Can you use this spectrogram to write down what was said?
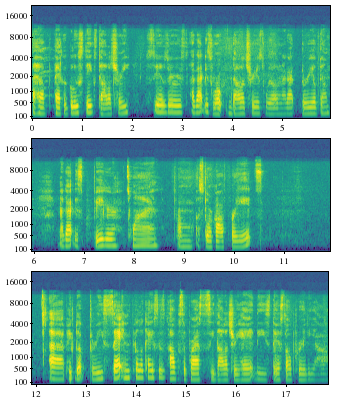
I have a pack of glue sticks, Dollar Tree. Scissors. I got this rope from Dollar Tree as well. And I got three of them. And I got this bigger twine from a store called Fred's. I picked up three satin pillowcases. I was surprised to see Dollar Tree had these. They're so pretty, y'all.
